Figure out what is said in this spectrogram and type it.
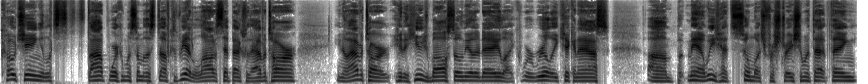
coaching and let's stop working with some of this stuff because we had a lot of setbacks with Avatar. You know, Avatar hit a huge milestone the other day. Like we're really kicking ass. Um, but man, we had so much frustration with that thing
